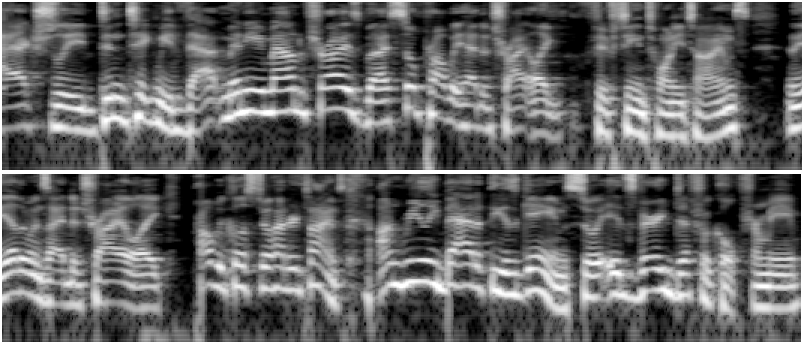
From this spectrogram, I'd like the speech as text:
I actually didn't take me that many amount of tries, but I still probably had to try it like 15, 20 times. And the other ones I had to try like probably close to 100 times. I'm really bad at these games, so it's very difficult for me.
